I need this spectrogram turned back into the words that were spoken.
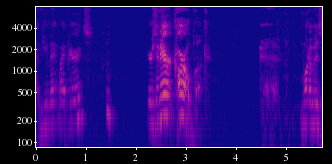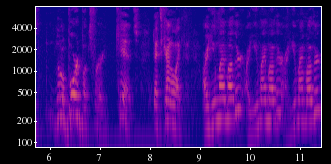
Have you met my parents? There's an Eric Carle book, uh, one of his little board books for kids. That's kind of like that. Are you my mother? Are you my mother? Are you my mother?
